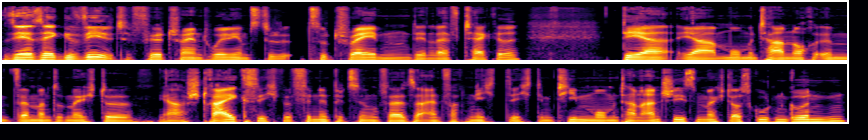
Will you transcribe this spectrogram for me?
sehr, sehr gewillt für Trent Williams zu, zu traden, den Left Tackle der ja momentan noch im, wenn man so möchte, ja, Streik sich befindet, beziehungsweise einfach nicht sich dem Team momentan anschließen möchte aus guten Gründen.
